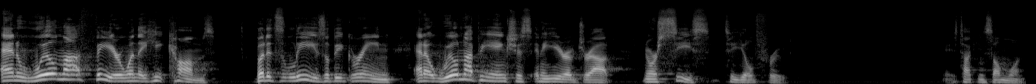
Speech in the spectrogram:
and will not fear when the heat comes, but its leaves will be green, and it will not be anxious in a year of drought, nor cease to yield fruit. He's talking Psalm 1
